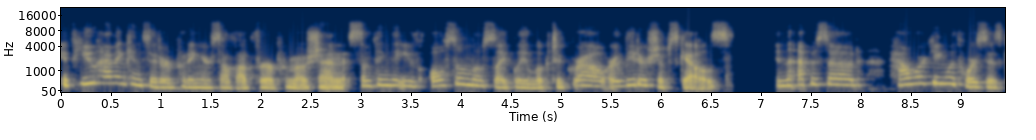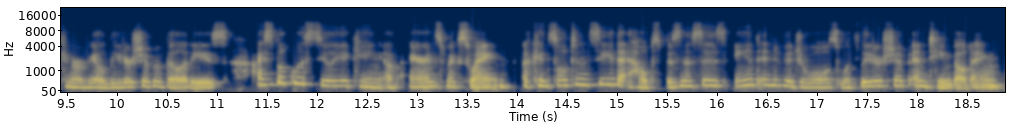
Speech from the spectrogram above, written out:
If you haven't considered putting yourself up for a promotion, something that you've also most likely looked to grow are leadership skills. In the episode, How Working with Horses Can Reveal Leadership Abilities, I spoke with Celia King of Arrants McSwain, a consultancy that helps businesses and individuals with leadership and team building.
